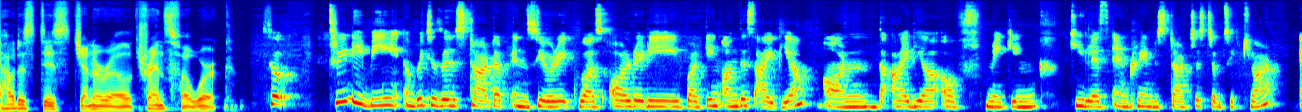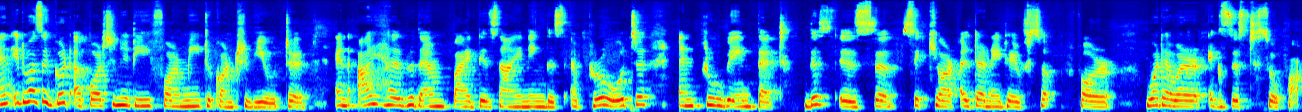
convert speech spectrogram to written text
how does this general transfer work? So 3DB, which is a startup in Zurich, was already working on this idea, on the idea of making keyless entry and start system secure. And it was a good opportunity for me to contribute. And I helped them by designing this approach and proving that this is a secure alternative for whatever exists so far.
